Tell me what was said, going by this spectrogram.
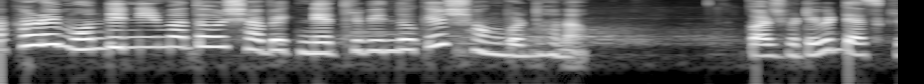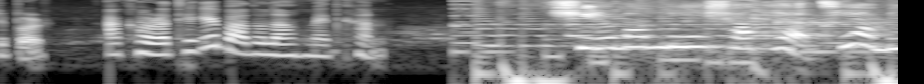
আখাউড়ায় মন্দির নির্মাতা ও সাবেক নেতৃবৃন্দকে সংবর্ধনা। কসবা টিভির ডেস্ক রিপোর্ট আখাউড়া থেকে বাদল আহমেদ খান। শিরোনাম নিয়ে সাথে আছি আমি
